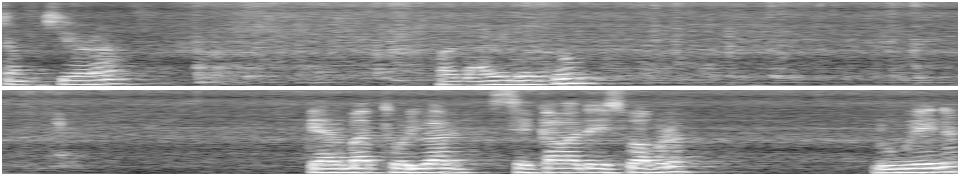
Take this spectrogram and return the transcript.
ચમચી વાળા લગાવી દઈશું ત્યારબાદ થોડી વાર શેકાવા દઈશું આપણે ડુંગળીને.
